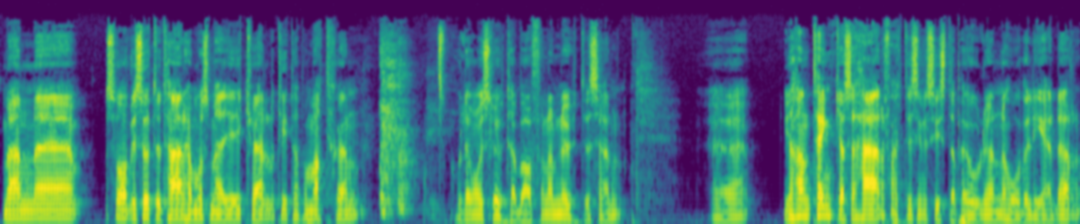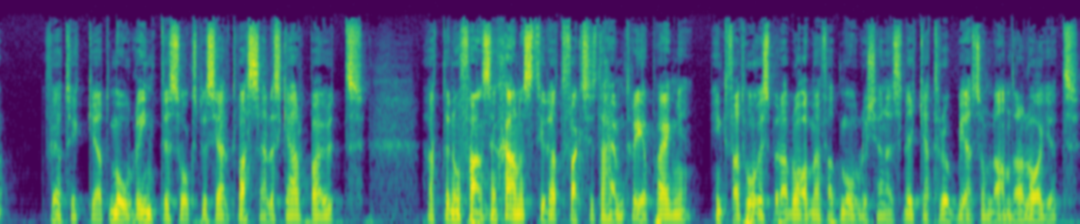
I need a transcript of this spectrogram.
Men eh, så har vi suttit här hemma hos mig ikväll och tittat på matchen. Och den var ju slut här bara för några minuter sedan. Eh, jag hann tänka så här faktiskt i den sista perioden när HV leder. För jag tycker att Modo inte såg speciellt vassa eller skarpa ut. Att det nog fanns en chans till att faktiskt ta hem tre poäng. Inte för att HV spelar bra men för att Modo kändes lika trubbiga som det andra laget.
